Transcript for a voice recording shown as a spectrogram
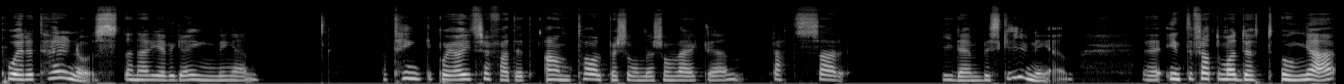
Puereternus, den här eviga ynglingen. Jag tänker på, jag har ju träffat ett antal personer som verkligen platsar i den beskrivningen. Eh, inte för att de har dött unga,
